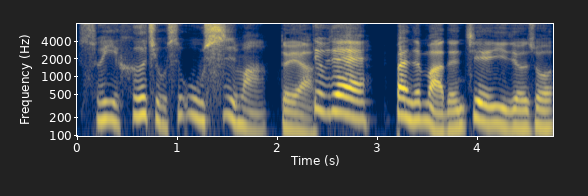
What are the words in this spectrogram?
所以喝酒是误事嘛？对呀，对不对？半人马的人介意，就是说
